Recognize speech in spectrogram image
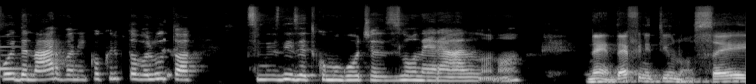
svoj denar v neko kriptovaluto, se mi zdi zdaj tako mogoče zelo nerealno. No? Ne, definitivno. Sej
